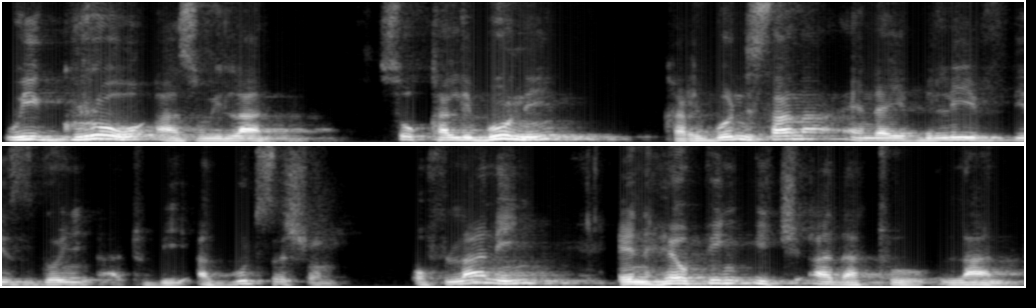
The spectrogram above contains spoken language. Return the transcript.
we grow as we learn. So karibuni, karibuni sana, and I believe this is going to be a good session of learning and helping each other to learn.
